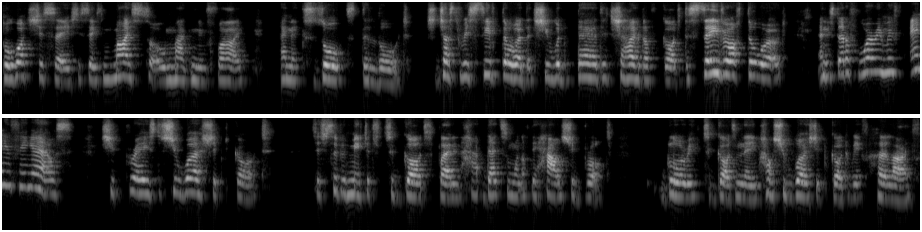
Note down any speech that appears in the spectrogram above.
But what she says, she says, My soul magnify and exalt the Lord. She just received the word that she would bear the child of God, the savior of the world. And instead of worrying with anything else, she praised, she worshipped God. She submitted to God's plan. And that's one of the how she brought glory to God's name, how she worshiped God with her life.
